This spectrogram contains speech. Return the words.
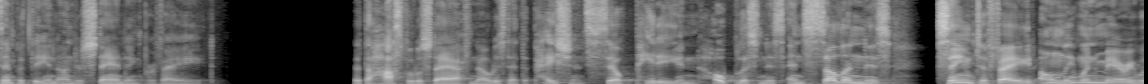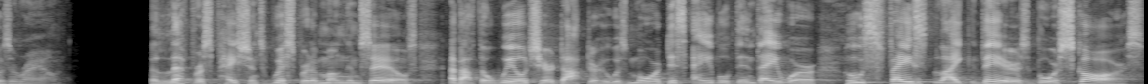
Sympathy and understanding pervade. That the hospital staff noticed that the patient's self pity and hopelessness and sullenness seemed to fade only when Mary was around. The leprous patients whispered among themselves about the wheelchair doctor who was more disabled than they were, whose face, like theirs, bore scars.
